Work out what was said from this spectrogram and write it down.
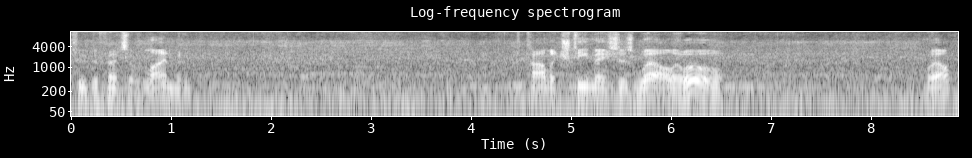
two defensive linemen. College teammates as well. Oh, well,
